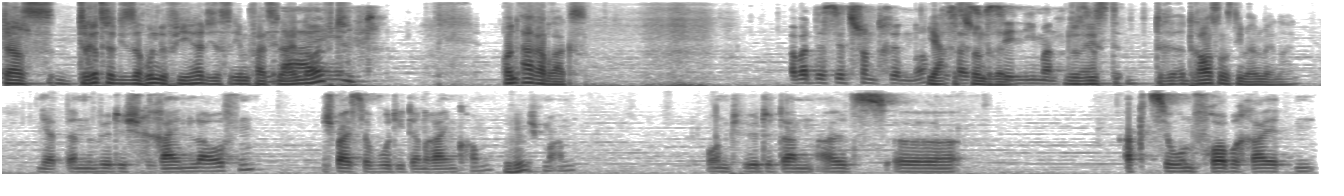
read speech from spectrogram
das dritte dieser Hundeviecher, die das ebenfalls hineinläuft. Nein. Und Arabrax. Aber das ist jetzt schon drin, ne? Ja, das ist heißt, schon drin. Du mehr. siehst, dr draußen ist niemand mehr, nein. Ja, dann würde ich reinlaufen. Ich weiß ja, wo die dann reinkommen, Mhm. nehme ich mal an. Und würde dann als äh, Aktion vorbereiten,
